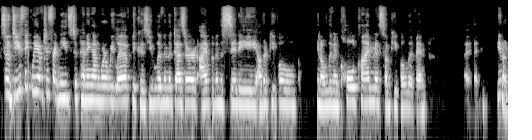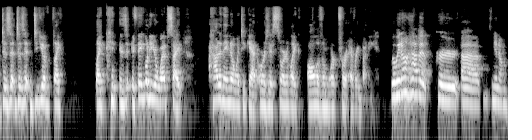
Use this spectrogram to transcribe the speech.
So, do you think we have different needs depending on where we live? Because you live in the desert, I live in the city, other people you know live in cold climates some people live in uh, you know does it does it do you have like like can, is it, if they go to your website how do they know what to get or is it sort of like all of them work for everybody well we don't have it per uh, you know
